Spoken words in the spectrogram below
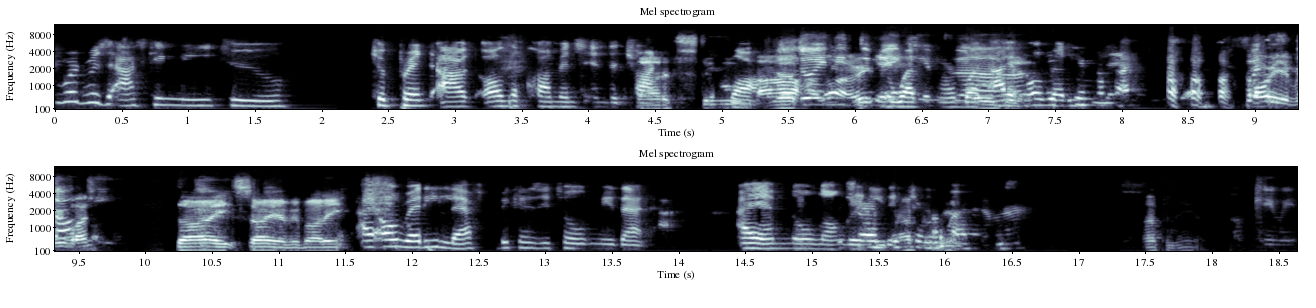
Edward was asking me to to print out all the comments in the Uh, chat. it's still, Wow. yeah, do I need to hello. the make him webinar, but I the already left. Sorry, everyone. sorry, sorry, everybody. I already left because you told me that I am no longer needed. picture for the of us. webinar. What happened here? Okay, wait.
